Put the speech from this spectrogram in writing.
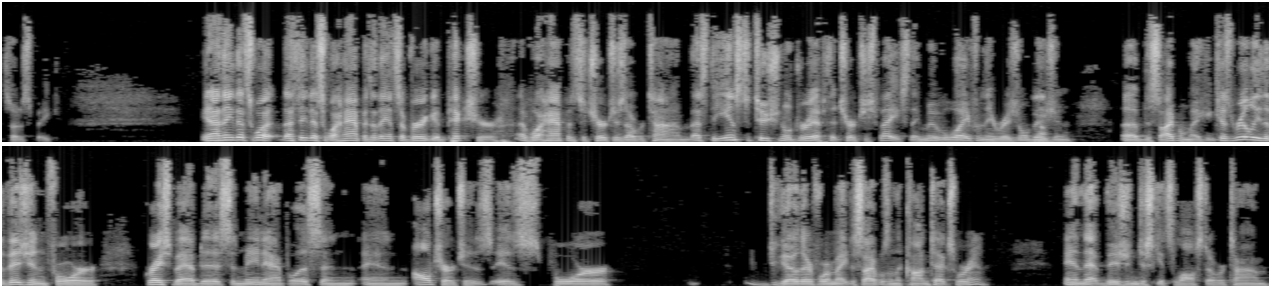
so to speak and I think that's what I think that's what happens. I think it's a very good picture of what happens to churches over time. That's the institutional drift that churches face. They move away from the original Yeah. Of disciple making because really the vision for Grace Baptist and Minneapolis and and all churches is for to go therefore and make disciples in the context we're in. And that vision just gets lost over time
